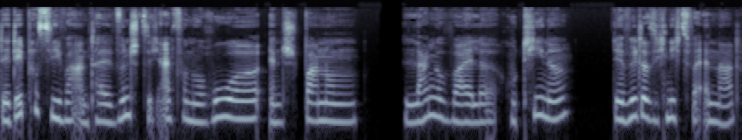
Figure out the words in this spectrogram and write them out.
Der depressive Anteil wünscht sich einfach nur Ruhe, Entspannung, Langeweile, Routine. Der will, dass sich nichts verändert.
